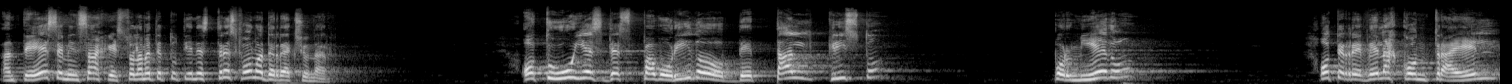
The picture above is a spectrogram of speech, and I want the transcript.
ante ese mensaje solamente tú tienes tres formas de reaccionar. O tú huyes despavorido de tal Cristo por miedo, o te rebelas contra Él,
